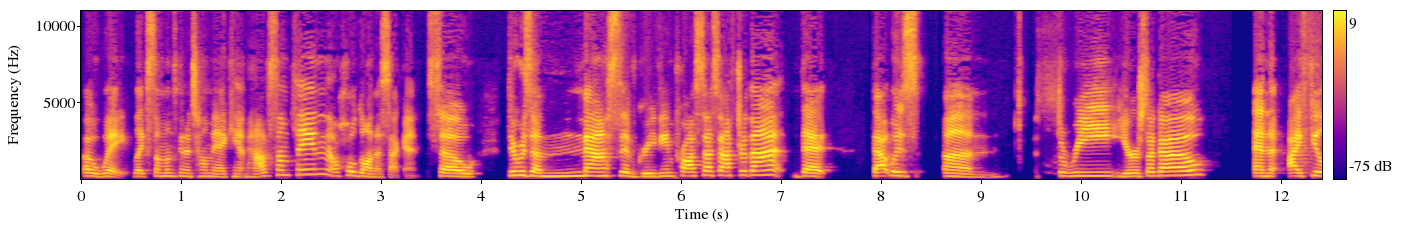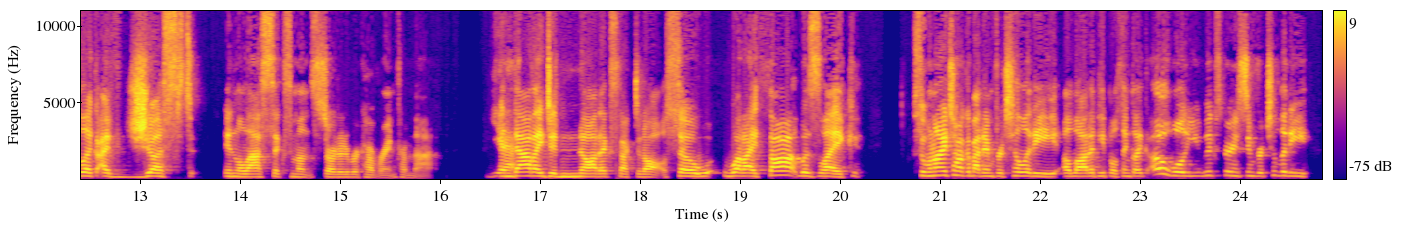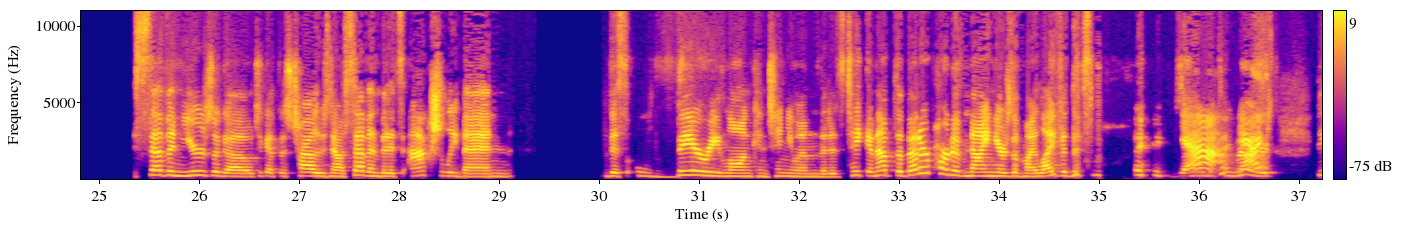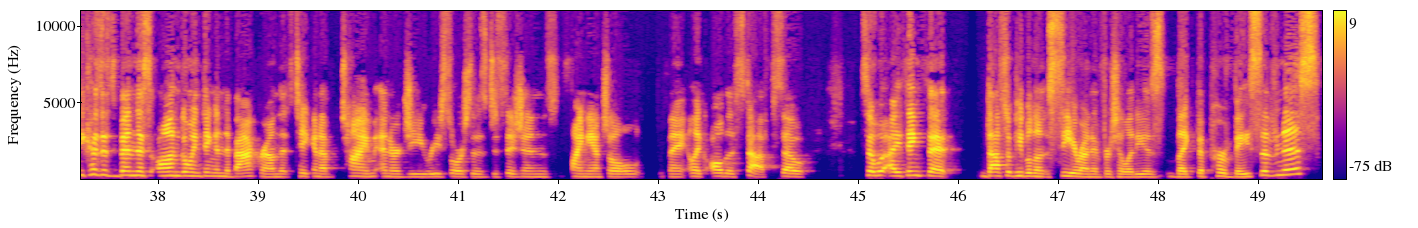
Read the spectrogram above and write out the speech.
oh, wait, like someone's going to tell me I can't have something. Hold on a second. So there was a massive grieving process after that, that that was um, three years ago. And I feel like I've just in the last six months started recovering from that. Yes. And that I did not expect at all. So what I thought was like, so when I talk about infertility, a lot of people think like, oh, well, you experienced infertility seven years ago to get this child who's now seven, but it's actually been this very long continuum that has taken up the better part of nine years of my life at this point. Yeah, right. Years, because it's been this ongoing thing in the background that's taken up time, energy, resources, decisions, financial thing, like all this stuff. So, so I think that that's what people don't see around infertility is like the pervasiveness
